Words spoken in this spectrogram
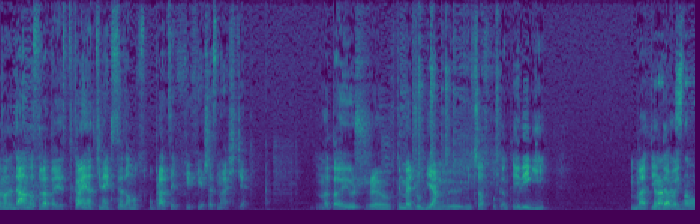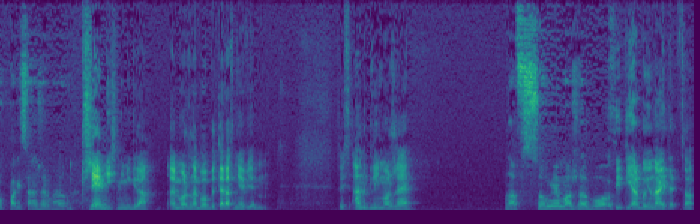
strony Danostra, to jest kolejny odcinek sezonu współpracy w FIFA 16. No to już e, w tym meczu bijamy mistrzostwo piątej ligi. Mati, Gramy dawaj. znowu Paris Saint-Germain? Przyjemnie się nimi gra, ale można byłoby teraz, nie wiem, coś z Anglii może, No w sumie można było. City albo United, co?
